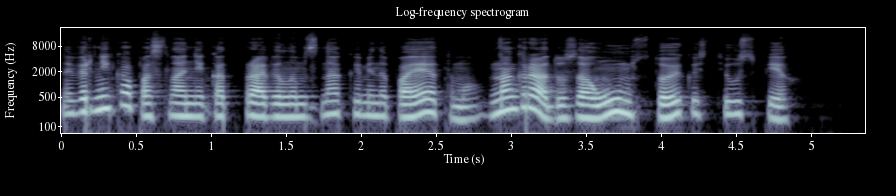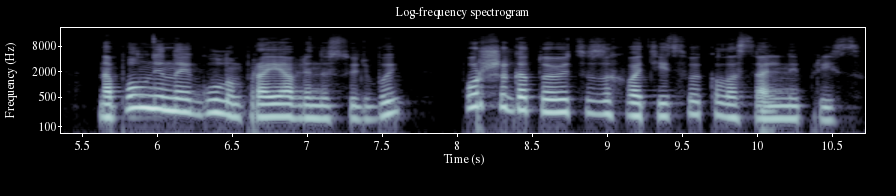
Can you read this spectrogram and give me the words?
Наверняка посланник отправил им знак именно поэтому, в награду за ум, стойкость и успех. Наполненная гулом проявленной судьбы, Порше готовится захватить свой колоссальный приз.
